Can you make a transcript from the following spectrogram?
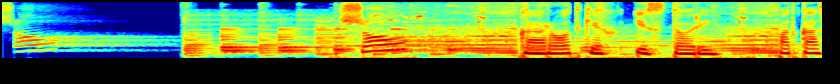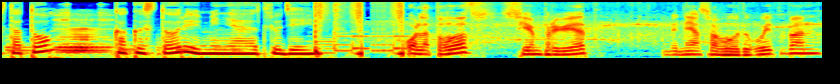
Шоу. Шоу коротких историй. Подкаст о том, как истории меняют людей. Hola a todos, всем привет. Меня зовут Уитман.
